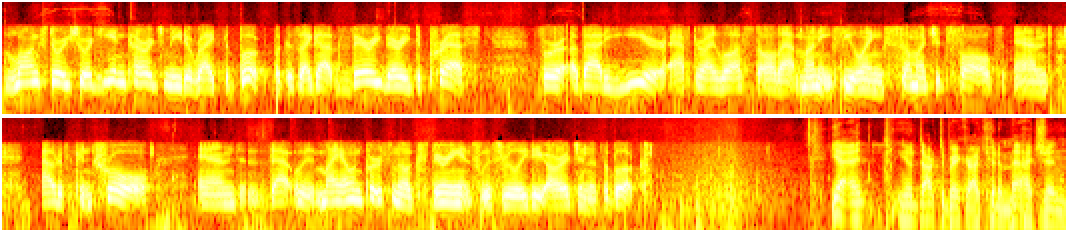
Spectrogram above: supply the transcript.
long story short, he encouraged me to write the book because I got very, very depressed for about a year after I lost all that money, feeling so much at fault and out of control. And that was my own personal experience was really the origin of the book. Yeah, and you know, Dr. Baker, I could imagine,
